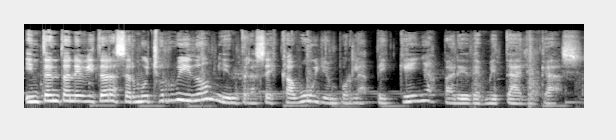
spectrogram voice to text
Intentan evitar hacer mucho ruido mientras se escabullen por las pequeñas paredes metálicas.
